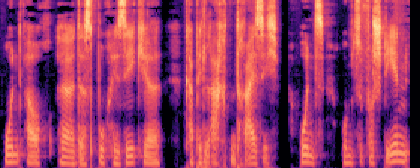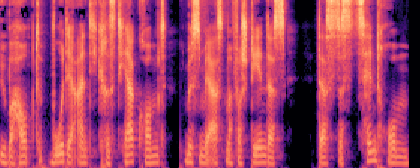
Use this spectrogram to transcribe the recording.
und auch äh, das Buch Hesekiel, Kapitel 38. Und um zu verstehen überhaupt, wo der Antichrist herkommt, müssen wir erstmal verstehen, dass, dass das Zentrum,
